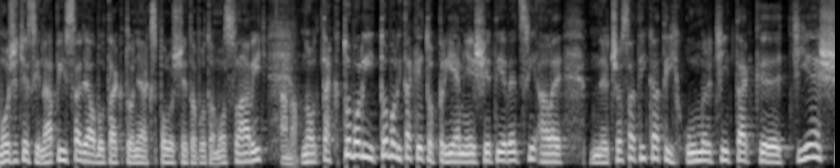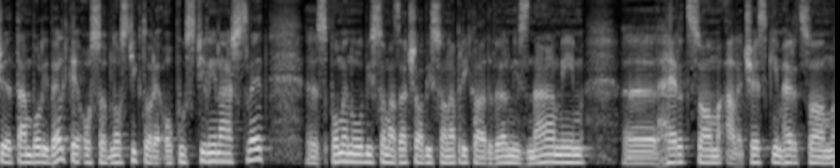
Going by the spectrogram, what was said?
môžete si napísať, alebo takto nejak spoločne to potom osláviť. Áno. No tak to boli, to boli takéto príjemnejšie tie veci, ale čo sa týka tých úmrtí, tak e, tiež tam boli veľké osobnosti, ktoré opustili náš svet. E, spomenul by som a začal by som napríklad veľmi známym eh, hercom, ale českým hercom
